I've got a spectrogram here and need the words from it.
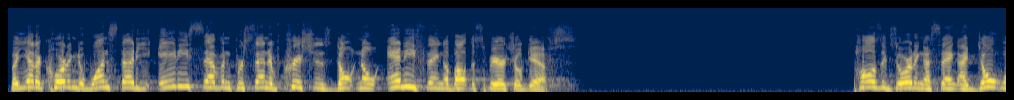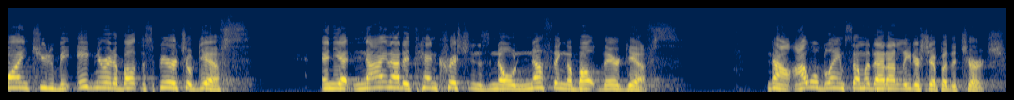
But yet, according to one study, 87% of Christians don't know anything about the spiritual gifts. Paul's exhorting us, saying, I don't want you to be ignorant about the spiritual gifts. And yet, nine out of 10 Christians know nothing about their gifts. Now, I will blame some of that on leadership of the church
